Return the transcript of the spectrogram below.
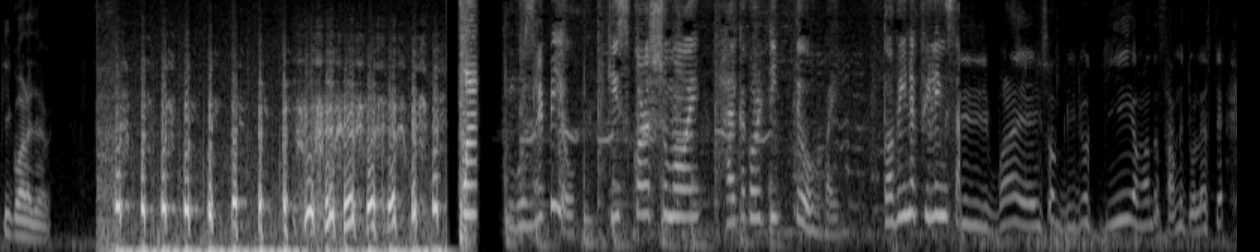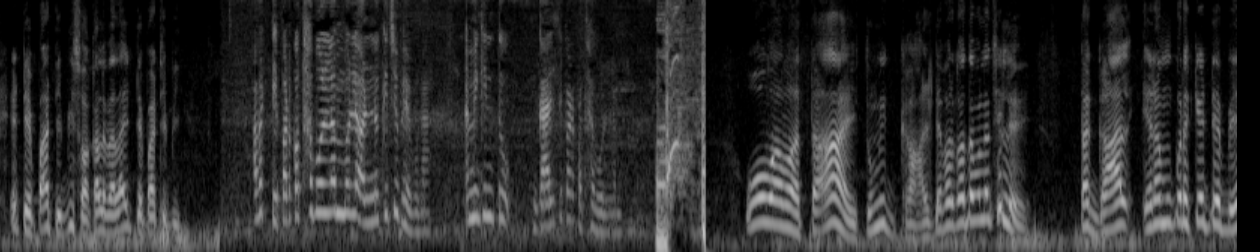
কী করা যাবে। বুঝলে প্রিয় কিস করার সময় হালকা করে টিপতেও হয়। তবেই না ফিলিংস এইসব ভিডিও কি আমাদের সামনে চলে এ টেপা টিপি সকালবেলায় টেপা টিপি। আবার টেপার কথা বললাম বলে অন্য কিছু ভেবো না। আমি কিন্তু গাল টেপার কথা বললাম। ও বাবা তাই? তুমি গাল টেপার কথা বলেছিলে? তা গাল এরম করে কে টেপে?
